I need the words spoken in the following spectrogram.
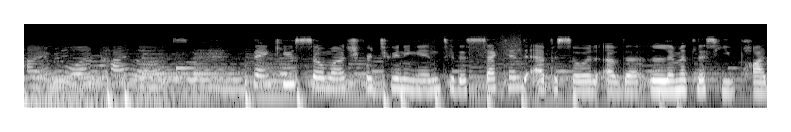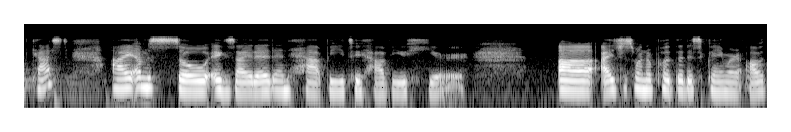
Hi everyone, hi loves. Thank you so much for tuning in to the second episode of the Limitless You podcast. I am so excited and happy to have you here. Uh, I just want to put the disclaimer out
